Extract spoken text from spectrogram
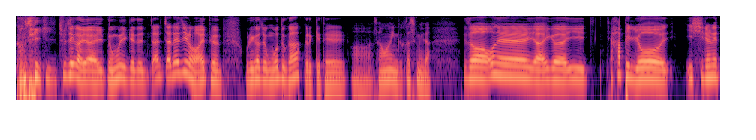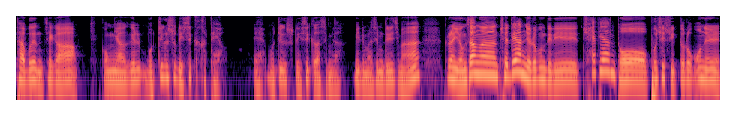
갑자기 주제가 야 이- 너무 이게 좀 짠, 짠해지노. 하여튼 우리 가족 모두가 그렇게 될 어, 상황인 것 같습니다. 그래서 오늘 야 이거 이 하필 요이 실현의 탑은 제가 공약을 못 찍을 수도 있을 것 같아요. 예, 못 찍을 수도 있을 것 같습니다 미리 말씀드리지만 그러나 영상은 최대한 여러분들이 최대한 더 보실 수 있도록 오늘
